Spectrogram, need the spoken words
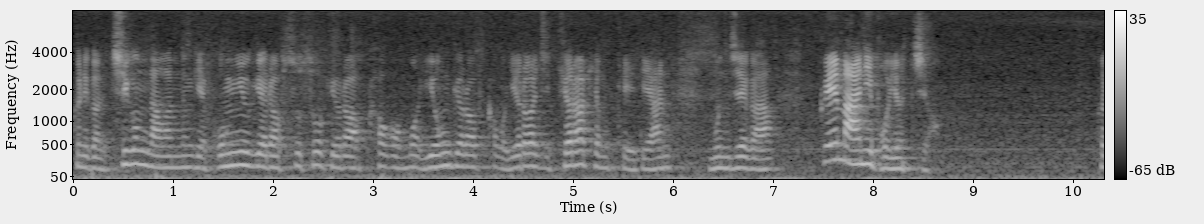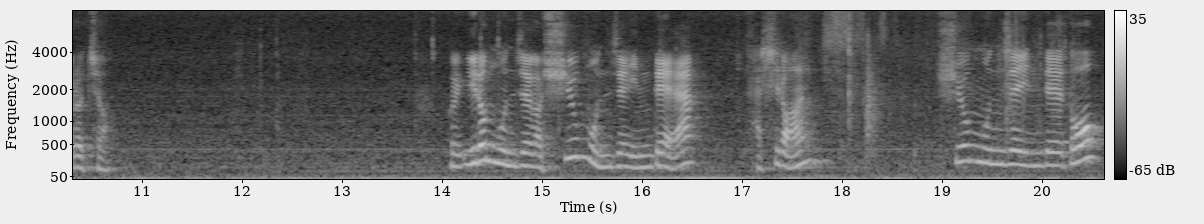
그러니까 지금 나왔는 게 공유 결합, 수소 결합하고 뭐 이온 결합하고 여러 가지 결합 형태에 대한 문제가 꽤 많이 보였죠. 그렇죠. 그 이런 문제가 쉬운 문제인데 사실은 쉬운 문제인데도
